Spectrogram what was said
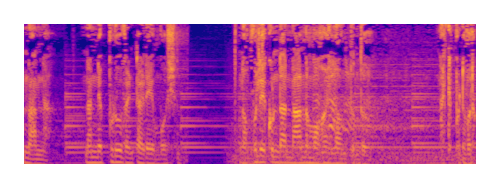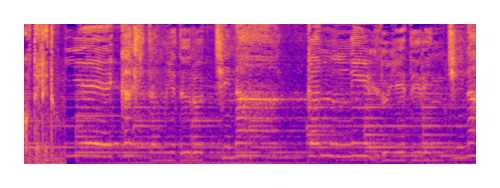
నాన్న నన్నెప్పుడూ వెంటాడే ఎమోషన్. నవ్వు లేకుండా నాన్న మొహం ఎలా ఉంటుందో నాకు ఇప్పటి వరకు తెలీదు. ఏ కష్టం ఎదురొచ్చినా కన్నీళ్ళు ఎదిరించినా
